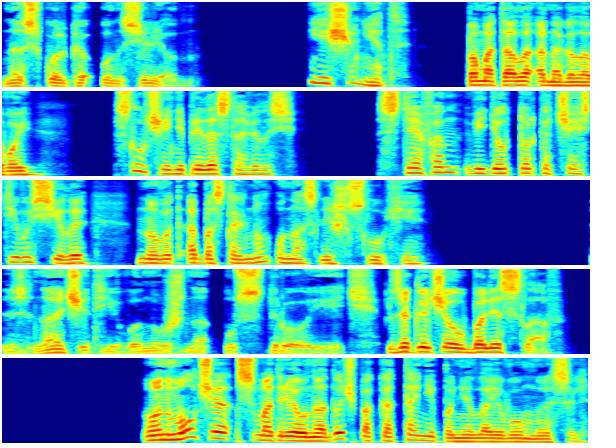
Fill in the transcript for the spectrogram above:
насколько он силен? — Еще нет, — помотала она головой. Случая не предоставилось. Стефан видел только часть его силы, но вот об остальном у нас лишь слухи. — Значит, его нужно устроить, — заключил Болеслав. Он молча смотрел на дочь, пока та не поняла его мысль.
